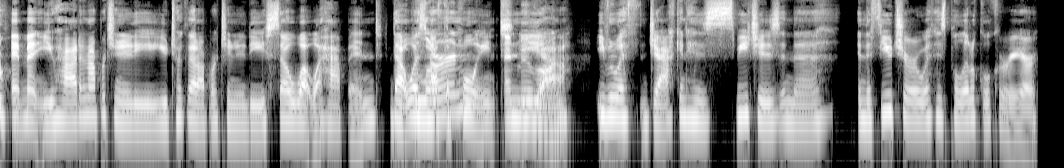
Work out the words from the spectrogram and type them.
it meant you had an opportunity. You took that opportunity. So what? What happened? That was not the point. and move on. Even with Jack and his speeches in the in the future with his political career,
